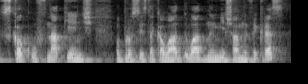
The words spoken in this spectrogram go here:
skoków, napięć, po prostu jest taka ład, ładny, mieszany wykres.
